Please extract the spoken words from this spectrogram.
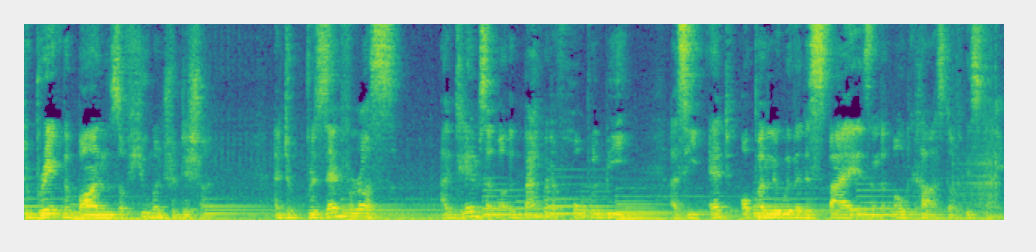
to break the bonds of human tradition and to present for us a glimpse at what the banquet of hope will be as he ate openly with the despised and the outcast of his time.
